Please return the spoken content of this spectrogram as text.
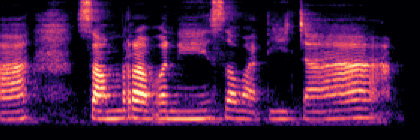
ะสำหรับวันนี้สวัสดีจ้า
